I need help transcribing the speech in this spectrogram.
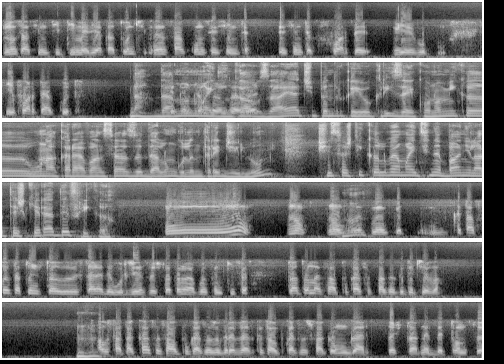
Nu s-a simțit imediat atunci, însă acum se simte. Se simte foarte, e, e foarte acut. Da, dar nu numai din cauza aia, ci pentru că e o criză economică, una care avansează de-a lungul întregii lumi și să știi că lumea mai ține banii la teșcherea de frică. Mm, nu, nu, nu. nu? Cât, cât a fost atunci starea de urgență și toată lumea a fost închisă, toată lumea s-a apucat să facă câte ceva. Uh-huh. Au stat acasă, s-au apucat să zugrăvească, s-au apucat să-și facă un gard, să-și toarne beton, să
